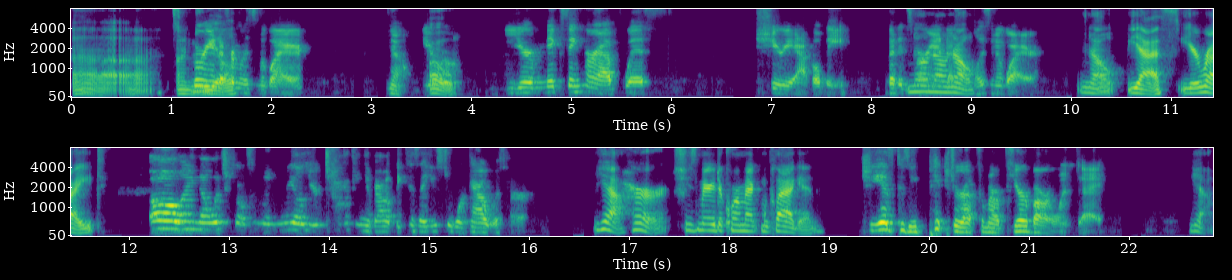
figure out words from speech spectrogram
uh Miranda Unreal. from Liz McGuire. No, you're Oh. You're mixing her up with Shiri Appleby, but it's No, no, no. from Liz McGuire. no yes you're right Oh, I know which girl from Unreal you're talking about because I used to work out with her. Yeah, her. She's married to Cormac McLaggen. She is because he picked her up from our Pure Barre one day. Yeah.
